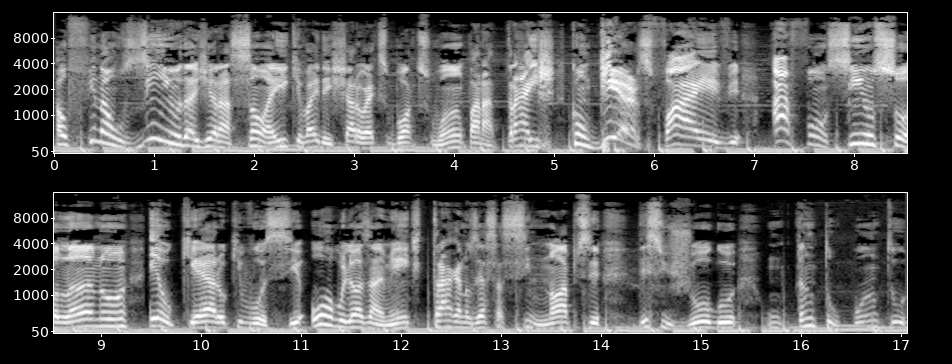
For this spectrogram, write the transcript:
ao finalzinho da geração aí que vai deixar o Xbox One para trás com Gears 5. Afonsinho Solano, eu quero que você orgulhosamente traga-nos essa sinopse desse jogo um tanto quanto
